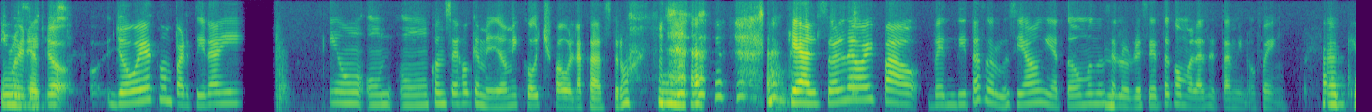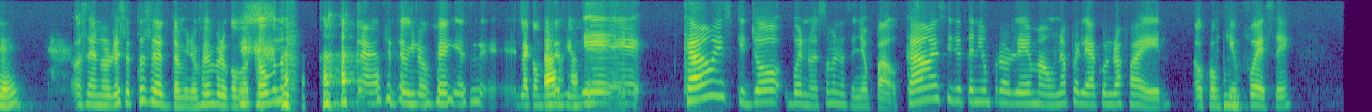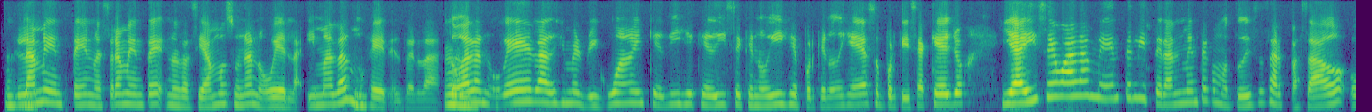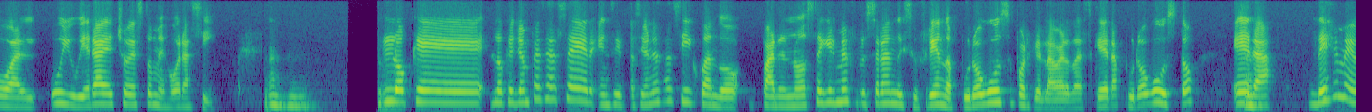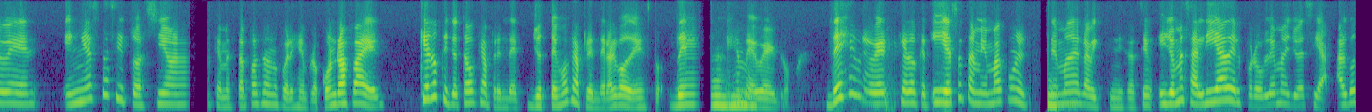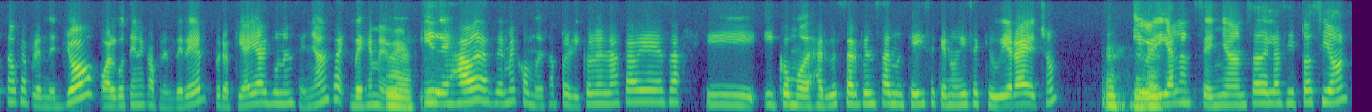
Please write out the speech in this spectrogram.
Y bueno, yo, yo voy a compartir ahí un, un, consejo que me dio mi coach Paola Castro, que al sol de hoy, Pao, bendita solución y a todo el mundo se lo receta como la acetaminofén. Ok. O sea, no receta acetaminofén, pero como todo mundo haga acetaminofén, es eh, la comparación. Eh, cada vez que yo, bueno, eso me lo enseñó Pau, cada vez que yo tenía un problema, una pelea con Rafael o con quien fuese, la mente, nuestra mente, nos hacíamos una novela, y más las mujeres, ¿verdad? Toda la novela, déjeme rewind, qué dije, qué dice, qué no dije, por qué no dije eso, por qué hice aquello, y ahí se va la mente literalmente, como tú dices, al pasado o al, uy, hubiera hecho esto mejor así. Lo que, lo que yo empecé a hacer en situaciones así, cuando para no seguirme frustrando y sufriendo a puro gusto, porque la verdad es que era puro gusto, era, déjeme ver en esta situación que me está pasando, por ejemplo, con Rafael, ¿qué es lo que yo tengo que aprender? Yo tengo que aprender algo de esto. Déjeme verlo. Déjeme ver qué es lo que... Y eso también va con el tema de la victimización. Y yo me salía del problema yo decía, algo tengo que aprender yo o algo tiene que aprender él, pero aquí hay alguna enseñanza, déjeme ver. Y dejaba de hacerme como esa película en la cabeza y, y como dejar de estar pensando en qué hice, qué no hice, qué hubiera hecho. Y veía la enseñanza de la situación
